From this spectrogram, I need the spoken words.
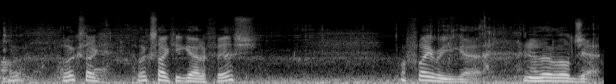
Pump. Looks like looks like you got a fish. What flavor you got? Another little jack.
